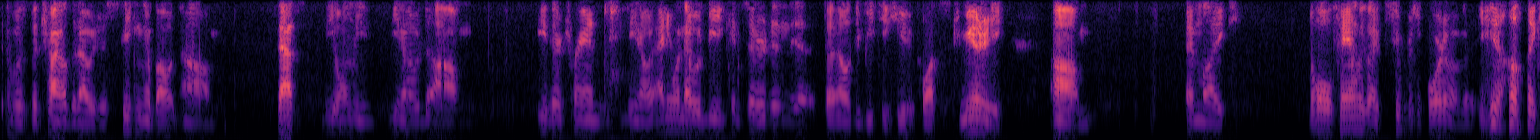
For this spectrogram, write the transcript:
It was the child that I was just speaking about. Um, that's the only you know um either trans you know anyone that would be considered in the the LGBTQ plus community. Um, and like the whole family's like super supportive of it, you know, like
